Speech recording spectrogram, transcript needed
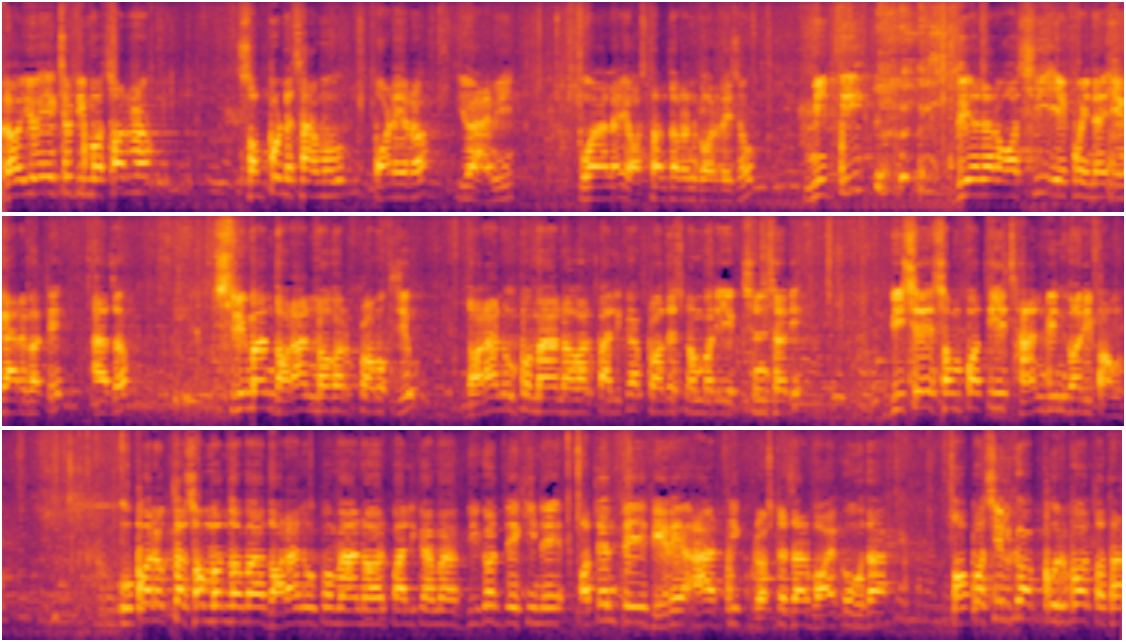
र यो एकचोटि म सर सम्पूर्ण सामु पढेर यो हामी उहाँलाई हस्तान्तरण गर्दैछौँ। मिति दुई हजार असी एक महिना एघार गते आज श्रीमान धरान नगर प्रमुखज्यू धरान उपमहानगरपालिका प्रदेश नम्बर एक सुनसरी विषय सम्पत्ति छानबिन गरी पाउँ उपरोक्त सम्बन्धमा धरान उपमहानगरपालिकामा विगतदेखि नै अत्यन्तै धेरै आर्थिक भ्रष्टाचार भएको हुँदा तपसिलका पूर्व तथा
